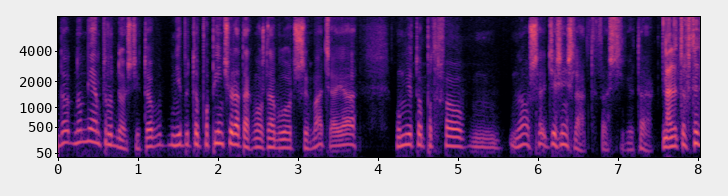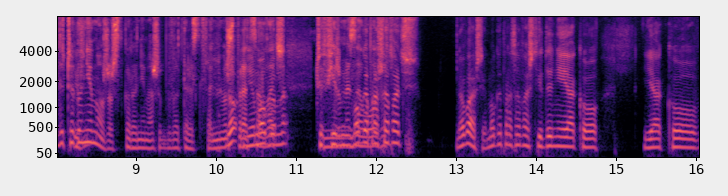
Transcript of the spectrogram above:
no, no miałem trudności. To niby to po pięciu latach można było otrzymać, a ja u mnie to potrwało mm, no, 10 lat właściwie, tak. No ale to wtedy czego nie możesz, skoro nie masz obywatelstwa? Nie możesz no, pracować? Nie czy firmy mogę założyć? pracować, no właśnie, mogę pracować jedynie jako, jako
